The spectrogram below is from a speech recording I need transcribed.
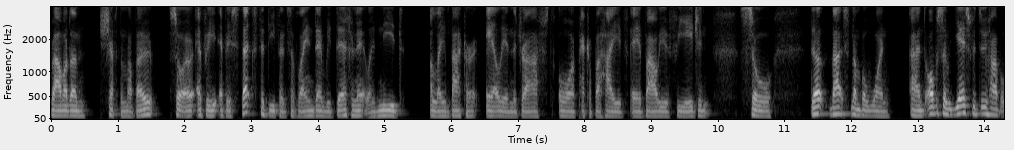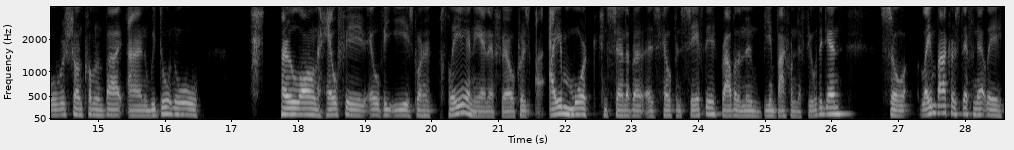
rather than shift him about. So if he if he sticks to defensive line, then we definitely need a linebacker early in the draft or pick up a high uh, value free agent. So that that's number one. And obviously, yes, we do have Overshown coming back, and we don't know how long healthy LVE is going to play in the NFL because I, I, am more concerned about his health and safety rather than him being back on the field again. So linebacker is definitely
